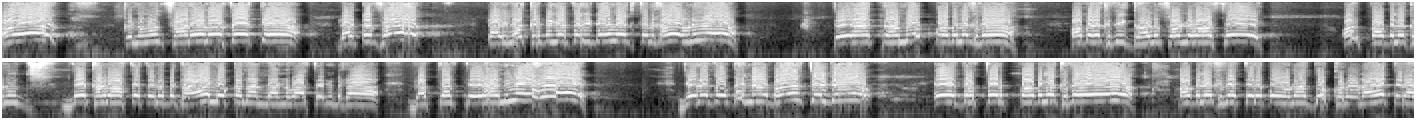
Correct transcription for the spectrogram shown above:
ਔਰ ਕਾਨੂੰਨ ਸਾਰਿਆਂ ਵਾਸਤੇ ਇੱਕ ਆ। ਡਾਕਟਰ ਸਾਹਿਬ 2.5 ਲੱਖ ਰੁਪਇਆ ਤੇਰੀ 1.5 ਲੱਖ ਤਨਖਾਹ ਹੋਣੀ ਆ। ਤੇਰਾ ਕੰਮ ਹੈ ਪਬਲਿਕ ਦਾ। ਪਬਲਿਕ ਦੀ ਗੱਲ ਸੁਣਨ ਵਾਸਤੇ ਔਰ ਪਬਲਿਕ ਨੂੰ ਦੇਖਣ ਵਾਸਤੇ ਤੈਨੂੰ ਬਿਠਾਇਆ, ਲੋਕਾਂ ਨਾਲ ਲੜਨ ਵਾਸਤੇ ਨਹੀਂ ਬਿਠਾਇਆ। ਦਫ਼ਤਰ ਤੇਰਾ ਨਹੀਂ ਹੈ। ਜਿਹੜੇ ਤੋਂ ਕਹਿੰਦਾ ਬਾਹਰ ਚਲ ਜਾਓ ਇਹ ਦਫ਼ਤਰ ਪਬਲਿਕ ਦਾ ਪਬਲਿਕ ਨੇ ਤੇਰੇ ਕੋਲ ਆਉਣਾ, ਦੁੱਖ ਰੋਣਾ ਹੈ, ਤੇਰਾ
